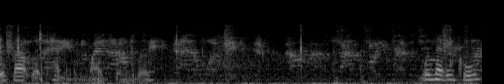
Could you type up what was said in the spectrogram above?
without like having a mic in, bro. Wouldn't that be cool?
